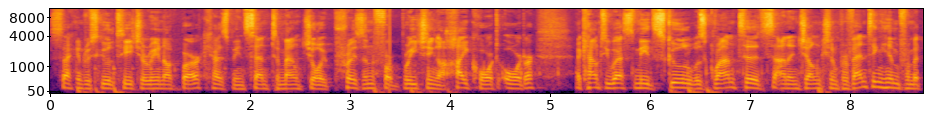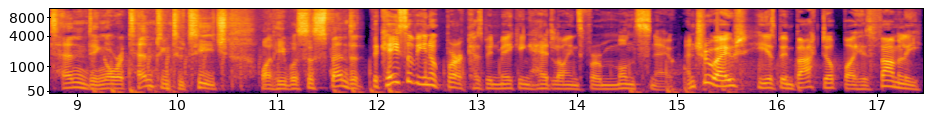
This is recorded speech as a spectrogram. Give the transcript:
Secondary school teacher Enoch Burke has been sent to Mountjoy prison for breaching a High Court order. A County Westmeath school was granted an injunction preventing him from attending or attempting to teach while he was suspended. The case of Enoch Burke has been making headlines for months now, and throughout, he has been backed up by his family,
